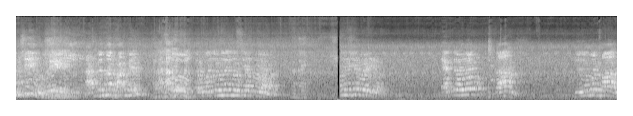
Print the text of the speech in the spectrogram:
খুশি? আসবেন না ভাগবেন? একটা হলো দান দুই নম্বর মাল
